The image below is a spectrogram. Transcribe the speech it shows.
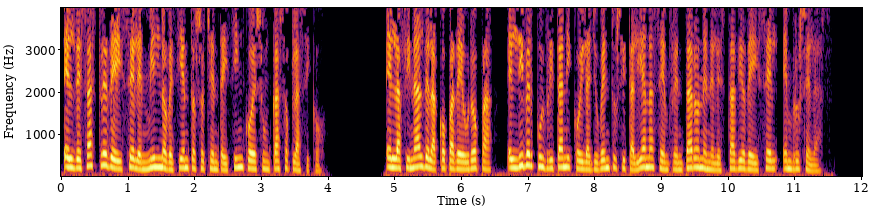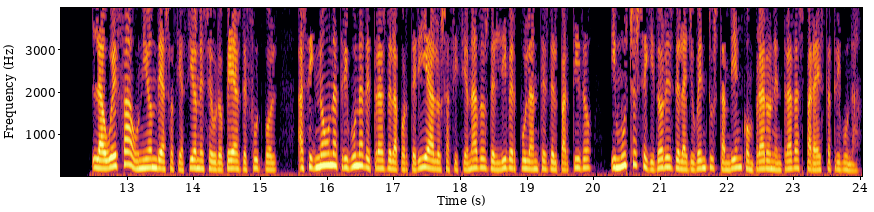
El desastre de Isel en 1985 es un caso clásico. En la final de la Copa de Europa, el Liverpool británico y la Juventus italiana se enfrentaron en el estadio de Isel, en Bruselas. La UEFA, Unión de Asociaciones Europeas de Fútbol, asignó una tribuna detrás de la portería a los aficionados del Liverpool antes del partido, y muchos seguidores de la Juventus también compraron entradas para esta tribuna.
